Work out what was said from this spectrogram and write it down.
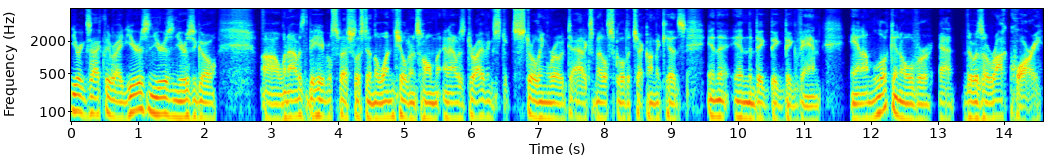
you're exactly right. Years and years and years ago, uh, when I was the behavioral specialist in the one children's home, and I was driving St- Sterling Road to Attucks Middle School to check on the kids in the in the big big big van, and I'm looking over at there was a rock quarry,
